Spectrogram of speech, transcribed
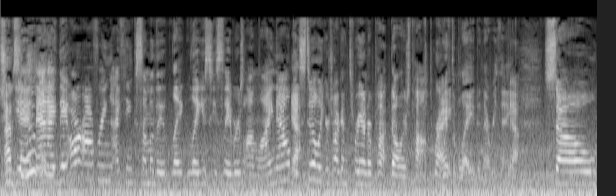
To absolutely get, and I, they are offering, I think, some of the like legacy sabers online now, Yeah. but still, you're talking three hundred dollars pop Right. with the blade and everything. Yeah. So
